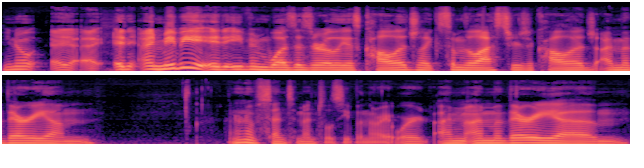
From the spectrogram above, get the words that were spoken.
you know, I, I, and, and maybe it even was as early as college. Like some of the last years of college, I'm a very um, I don't know if sentimental is even the right word. I'm I'm a very um,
